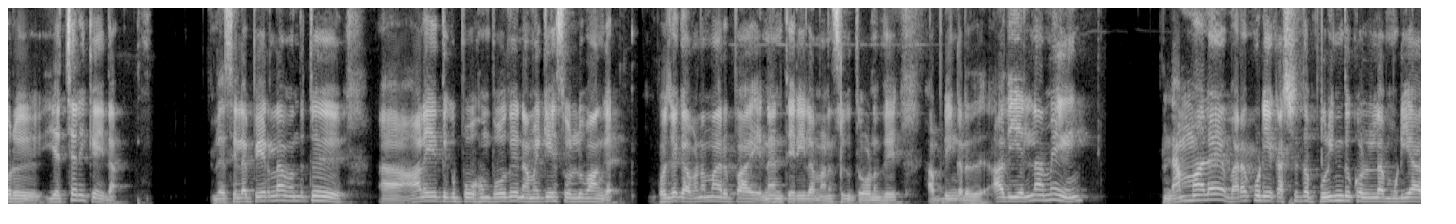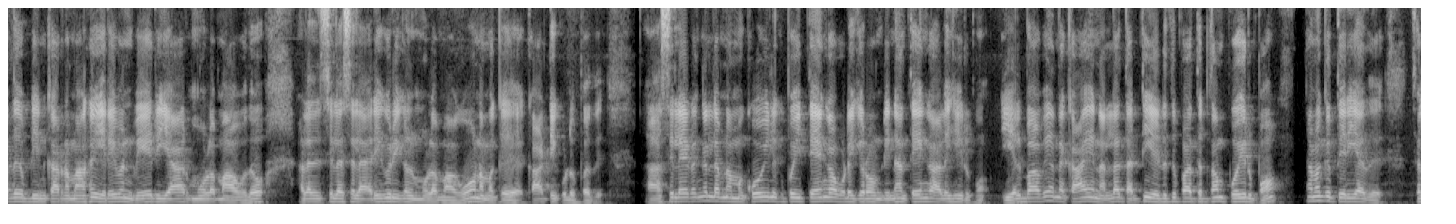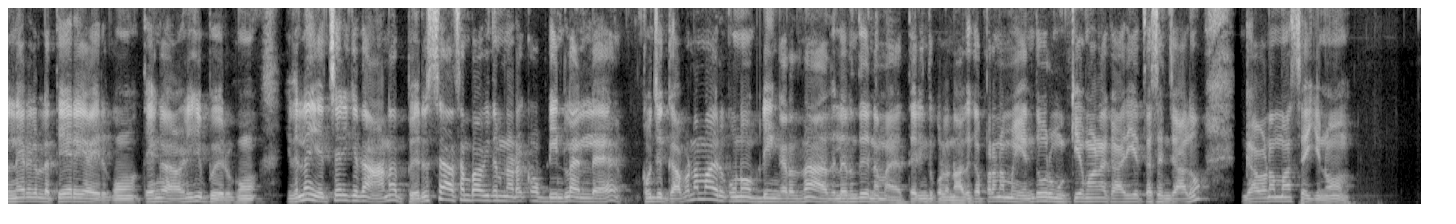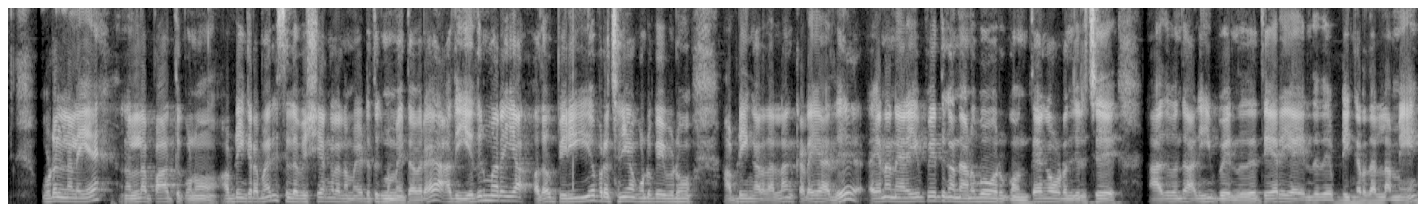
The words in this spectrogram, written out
ஒரு எச்சரிக்கை தான். இல்லை சில பேர்லாம் வந்துட்டு ஆலயத்துக்கு போகும்போது நமக்கே சொல்லுவாங்க கொஞ்சம் கவனமாக இருப்பா என்னன்னு தெரியல மனசுக்கு தோணுது அப்படிங்கிறது. அது எல்லாமே நம்மாலே வரக்கூடிய கஷ்டத்தை புரிந்து கொள்ள முடியாது அப்படின்னு காரணமாக இறைவன் வேறு யார் மூலமாகவதோ அல்லது சில சில அறிகுறிகள் மூலமாகவோ நமக்கு காட்டி கொடுப்பது. சில இடங்களில் நம்ம கோயிலுக்கு போய் தேங்காய் உடைக்கிறோம் அப்படின்னா தேங்காய் அழுகி இருக்கும் இயல்பாகவே அந்த காயை நல்லா தட்டி எடுத்து பார்த்துட்டு தான் போயிருப்போம். நமக்கு தெரியாது. சில நேரங்களில் தேரையாக இருக்கும் தேங்காய் அழுகி போயிருக்கும். இதெல்லாம் எச்சரிக்கை தான். ஆனால் பெருசாக அசம்பாவிதம் நடக்கும் அப்படின்லாம் இல்லை. கொஞ்சம் கவனமாக இருக்கணும் அப்படிங்கிறது தான் அதிலிருந்து நம்ம தெரிந்து கொள்ளணும். அதுக்கப்புறம் நம்ம எந்த ஒரு முக்கியமான காரியத்தை செஞ்சாலும் கவனமாக செய்யணும். உடல்நிலையை நல்லா பார்த்துக்கணும் அப்படிங்கிற மாதிரி சில விஷயங்களை நம்ம எடுத்துக்கணுமே தவிர அது எதிர்மறையாக அதாவது பெரிய பிரச்சனையாக கொண்டு போய் விடும் அப்படிங்கிறதெல்லாம் கிடையாது. ஏன்னா நிறைய பேர்த்துக்கு அந்த அனுபவம் இருக்கும். தேங்காய் உடஞ்சிருச்சு அது வந்து அழுகி போயிருந்தது தேரையாக இருந்தது அப்படிங்கிறது எல்லாமே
